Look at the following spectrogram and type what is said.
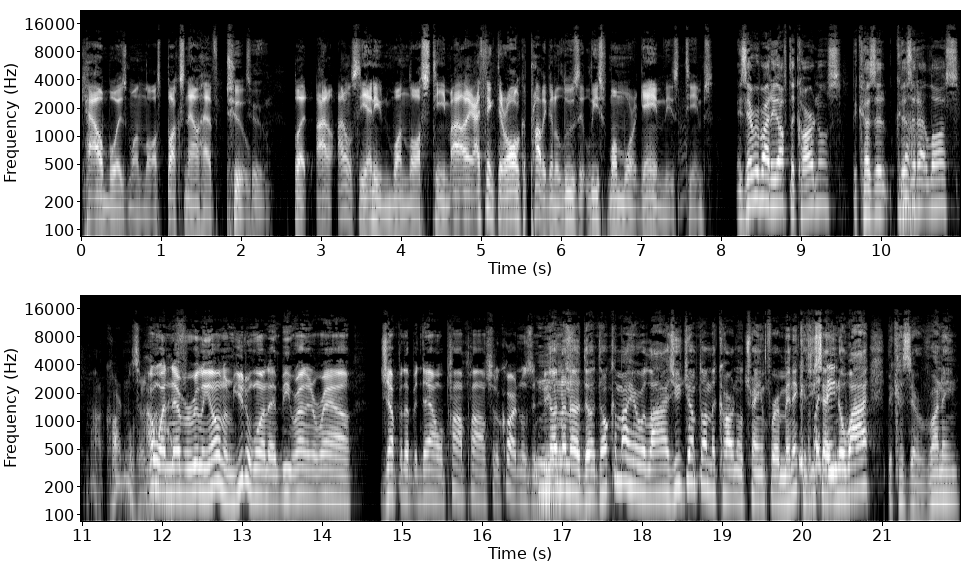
Cowboys one loss. Bucks now have two. Two. But I don't, I don't see any one loss team. I, I think they're all probably going to lose at least one more game. These teams. Is everybody off the Cardinals because of because of that loss? Oh, Cardinals are. I wasn't never really on them. You the one that be running around jumping up and down with pom poms for the Cardinals and No, Bills. no, no! Don't don't come out here with lies. You jumped on the Cardinal train for a minute because you but said, they- you know why? Because they're running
